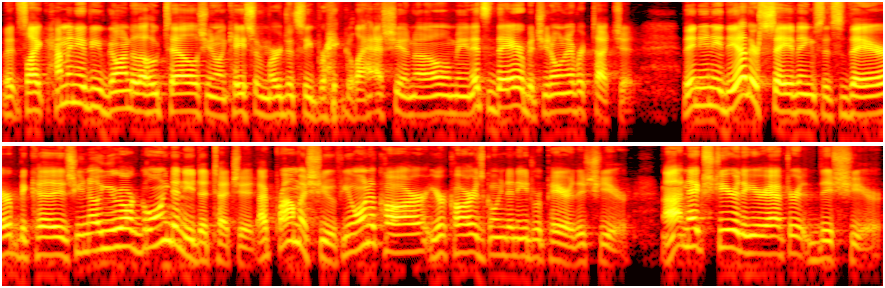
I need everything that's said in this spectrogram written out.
it's like how many of you have gone to the hotels, you know, in case of emergency, break glass, you know? I mean, it's there, but you don't ever touch it. Then you need the other savings that's there because you know you are going to need to touch it. I promise you, if you own a car, your car is going to need repair this year. Not next year, the year after, this year.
